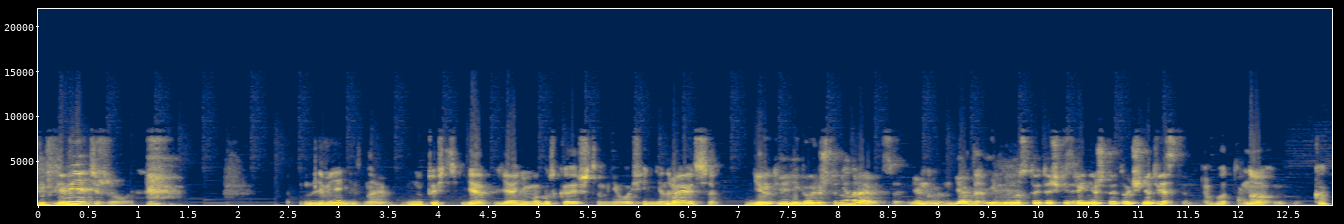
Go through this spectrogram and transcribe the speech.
Для меня тяжелое. Для меня не знаю. Ну, то есть, я, я не могу сказать, что мне очень не нравится. Нет, я не говорю, что не нравится. Я, ну, я да. именно с той точки зрения, что это очень ответственно. Вот, но как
